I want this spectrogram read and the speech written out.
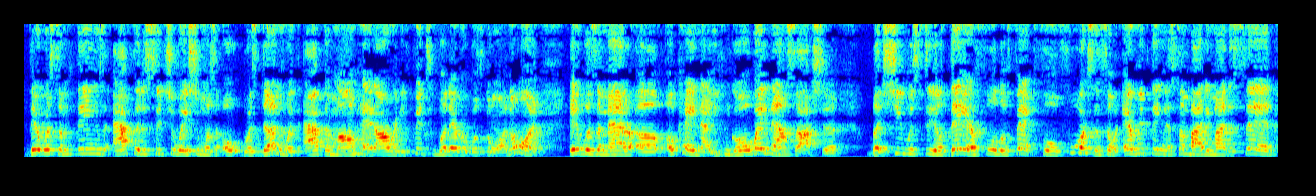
there were some things after the situation situation was oh, was done with after mom had already fixed whatever was going on it was a matter of okay now you can go away now sasha. But she was still there full effect full force and so everything that somebody might have said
